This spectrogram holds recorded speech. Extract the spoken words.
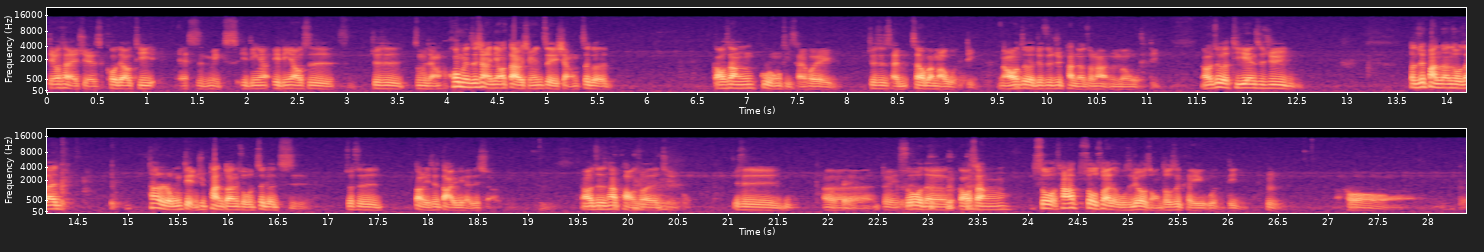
delta Hs 扣掉 Ts mix 一定要一定要是就是怎么讲，后面这项一定要大于前面这一项，这个高熵固溶体才会就是才才有办法稳定。然后这个就是去判断说它能不能稳定，然后这个 T N 是去，它去判断说在它的熔点去判断说这个值就是到底是大于还是小于，然后这是它跑出来的结果，就是呃对所有的高熵，所有他做出来的五十六种都是可以稳定的，嗯，然后对，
